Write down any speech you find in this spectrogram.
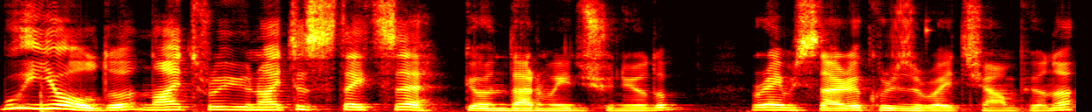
Bu iyi oldu. Nitro'yu United States'e göndermeyi düşünüyordum. Rey Mysterio Cruiserweight şampiyonu.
